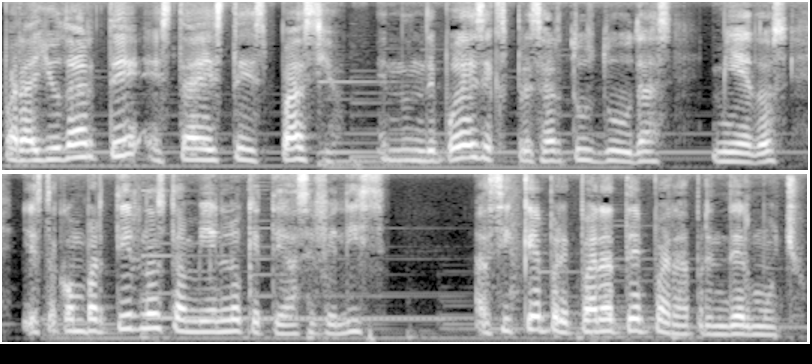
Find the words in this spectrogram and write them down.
Para ayudarte está este espacio, en donde puedes expresar tus dudas, miedos y hasta compartirnos también lo que te hace feliz. Así que prepárate para aprender mucho.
